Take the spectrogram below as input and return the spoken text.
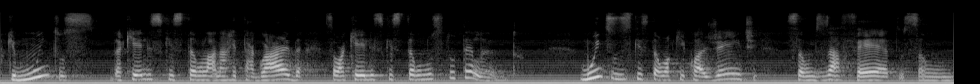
Porque muitos daqueles que estão lá na retaguarda são aqueles que estão nos tutelando. Muitos dos que estão aqui com a gente são desafetos, são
